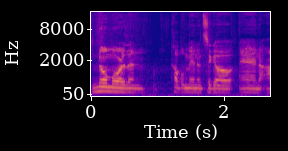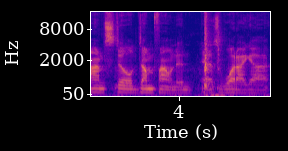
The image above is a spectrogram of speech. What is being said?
no more than a couple minutes ago, and I'm still dumbfounded as what I got.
